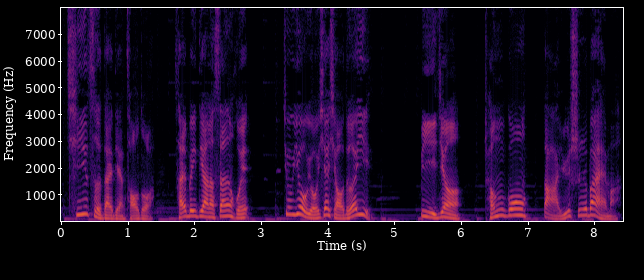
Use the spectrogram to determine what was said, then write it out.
七次带电操作才被电了三回，就又有些小得意。毕竟成功大于失败嘛。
